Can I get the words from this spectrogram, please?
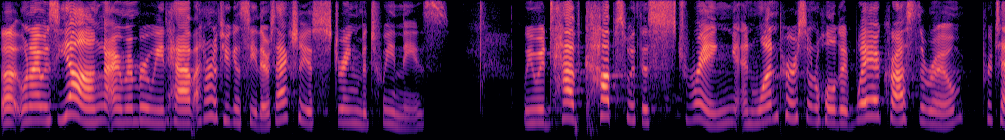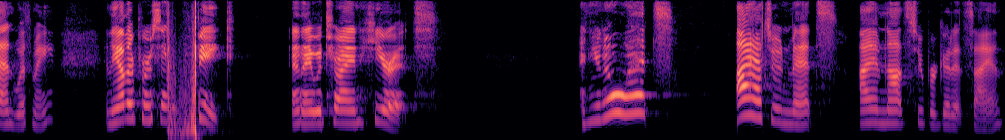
But when I was young, I remember we'd have, I don't know if you can see, there's actually a string between these. We would have cups with a string, and one person would hold it way across the room, pretend with me, and the other person would speak, and they would try and hear it. And you know what? I have to admit, I am not super good at science.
